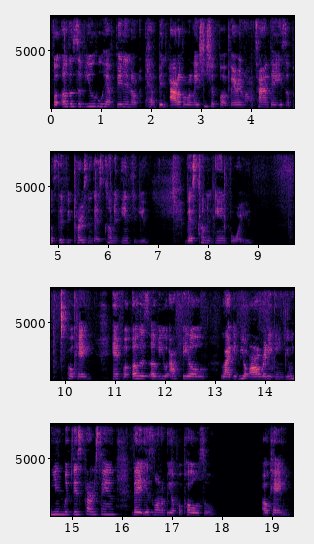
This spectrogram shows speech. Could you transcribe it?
For others of you who have been in a have been out of a relationship for a very long time there is a specific person that's coming into you that's coming in for you. Okay? And for others of you i feel like if you're already in union with this person there is going to be a proposal. Okay?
